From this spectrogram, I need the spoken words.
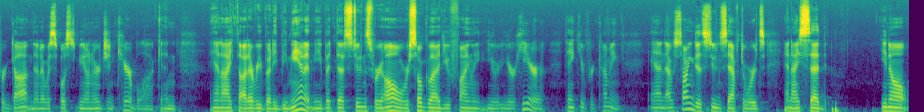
forgotten that I was supposed to be on urgent care block, and and I thought everybody'd be mad at me. But the students were, oh, we're so glad you finally you're, you're here. Thank you for coming. And I was talking to the students afterwards, and I said, you know,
